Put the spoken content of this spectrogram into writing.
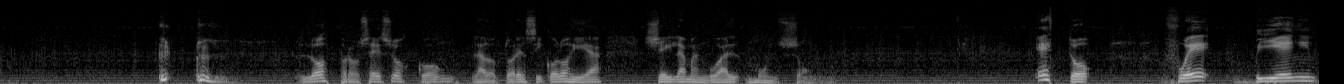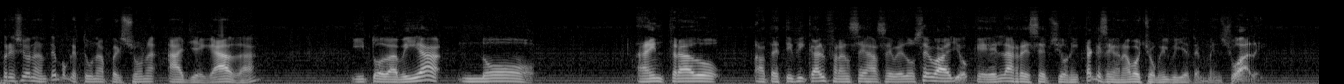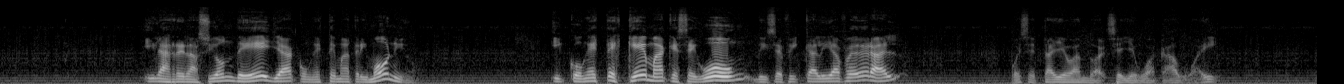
los procesos con la doctora en psicología Sheila Mangual Monzón. Esto fue bien impresionante porque esta es una persona allegada y todavía no ha entrado a testificar Frances Acevedo Ceballo, que es la recepcionista que se ganaba 8 mil billetes mensuales. Y la relación de ella con este matrimonio y con este esquema que según dice Fiscalía Federal, pues se está llevando, se llevó a cabo ahí,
